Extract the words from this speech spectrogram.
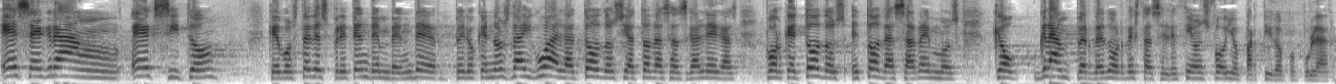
Ese gran éxito que vostedes pretenden vender, pero que nos dá igual a todos e a todas as galegas, porque todos e todas sabemos que o gran perdedor destas eleccións foi o Partido Popular.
